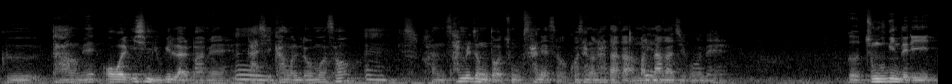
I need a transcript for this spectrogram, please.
그 다음에 5월 26일 날 밤에 음. 다시 강을 넘어서 음. 한 3일 정도 중국 산에서 고생을 하다가 예. 만나가지고 네. 그 중국인들이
